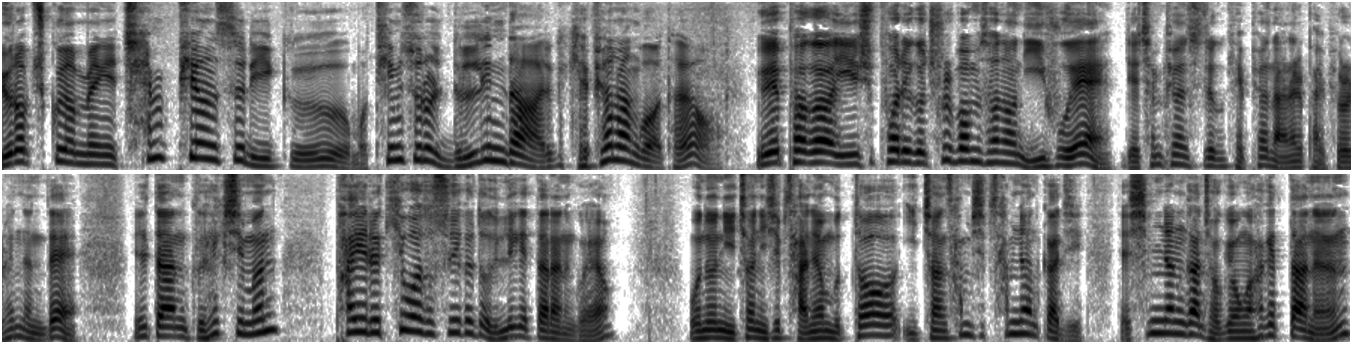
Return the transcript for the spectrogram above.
유럽 축구 연맹이 챔피언스 리그 뭐 팀 수를 늘린다 이렇게 개편한 것 같아요. 유에파가 이 슈퍼리그 출범 선언 이후에 이제 챔피언스리그 개편안을 발표를 했는데 일단 그 핵심은 파이를 키워서 수익을 더 늘리겠다라는 거예요. 오는 2024년부터 2033년까지 10년간 적용을 하겠다는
